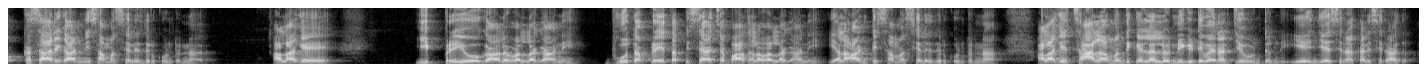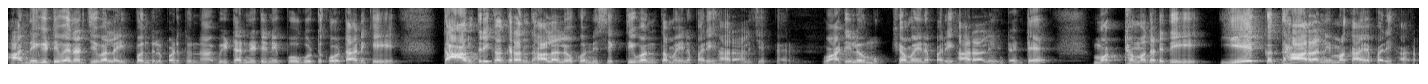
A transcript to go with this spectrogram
ఒక్కసారిగా అన్ని సమస్యలు ఎదుర్కొంటున్నారు. అలాగే ఈ ప్రయోగాల వల్ల కానీ భూత ప్రేత పిశాచ బాధల వల్ల కానీ ఎలాంటి సమస్యలు ఎదుర్కొంటున్నా అలాగే చాలామందికి ఇళ్ళలో నెగిటివ్ ఎనర్జీ ఉంటుంది. ఏం చేసినా కలిసి రాదు. ఆ నెగిటివ్ ఎనర్జీ వల్ల ఇబ్బందులు పడుతున్నా వీటన్నిటిని పోగొట్టుకోవటానికి తాంత్రిక గ్రంథాలలో కొన్ని శక్తివంతమైన పరిహారాలు చెప్పారు. వాటిలో ముఖ్యమైన పరిహారాలు ఏంటంటే మొట్టమొదటిది ఏక్ధార నిమ్మకాయ పరిహారం.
